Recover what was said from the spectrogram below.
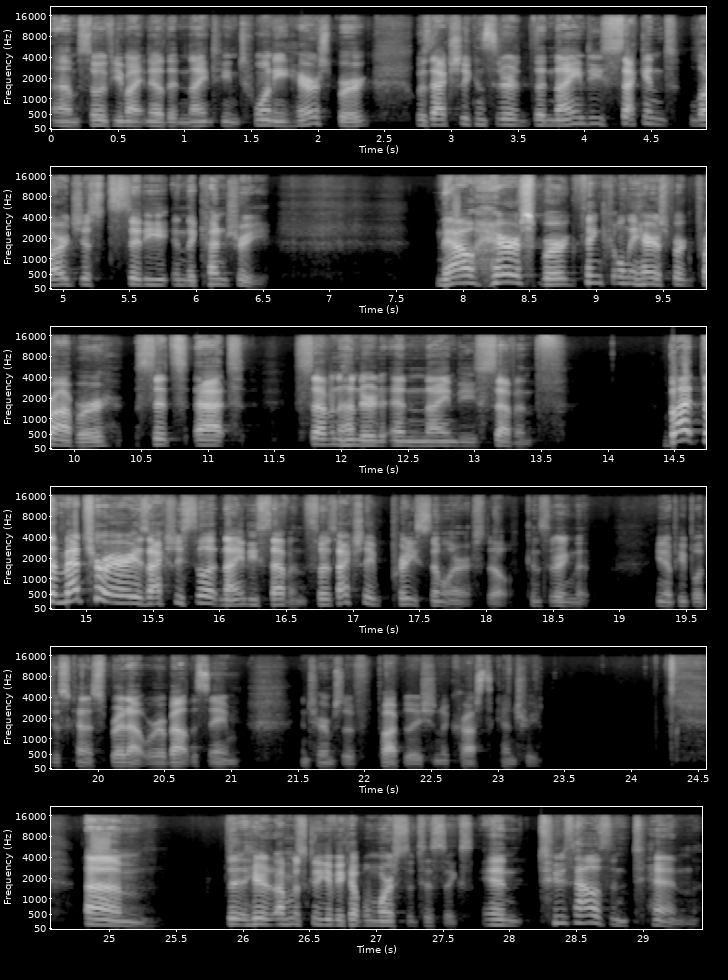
Um, some of you might know that in 1920, Harrisburg was actually considered the 92nd largest city in the country. Now, Harrisburg, think only Harrisburg proper, sits at 797th. But the metro area is actually still at 97th, so it's actually pretty similar still, considering that you know people just kind of spread out. We're about the same in terms of population across the country. Um, the, here, I'm just going to give you a couple more statistics. In 2010,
